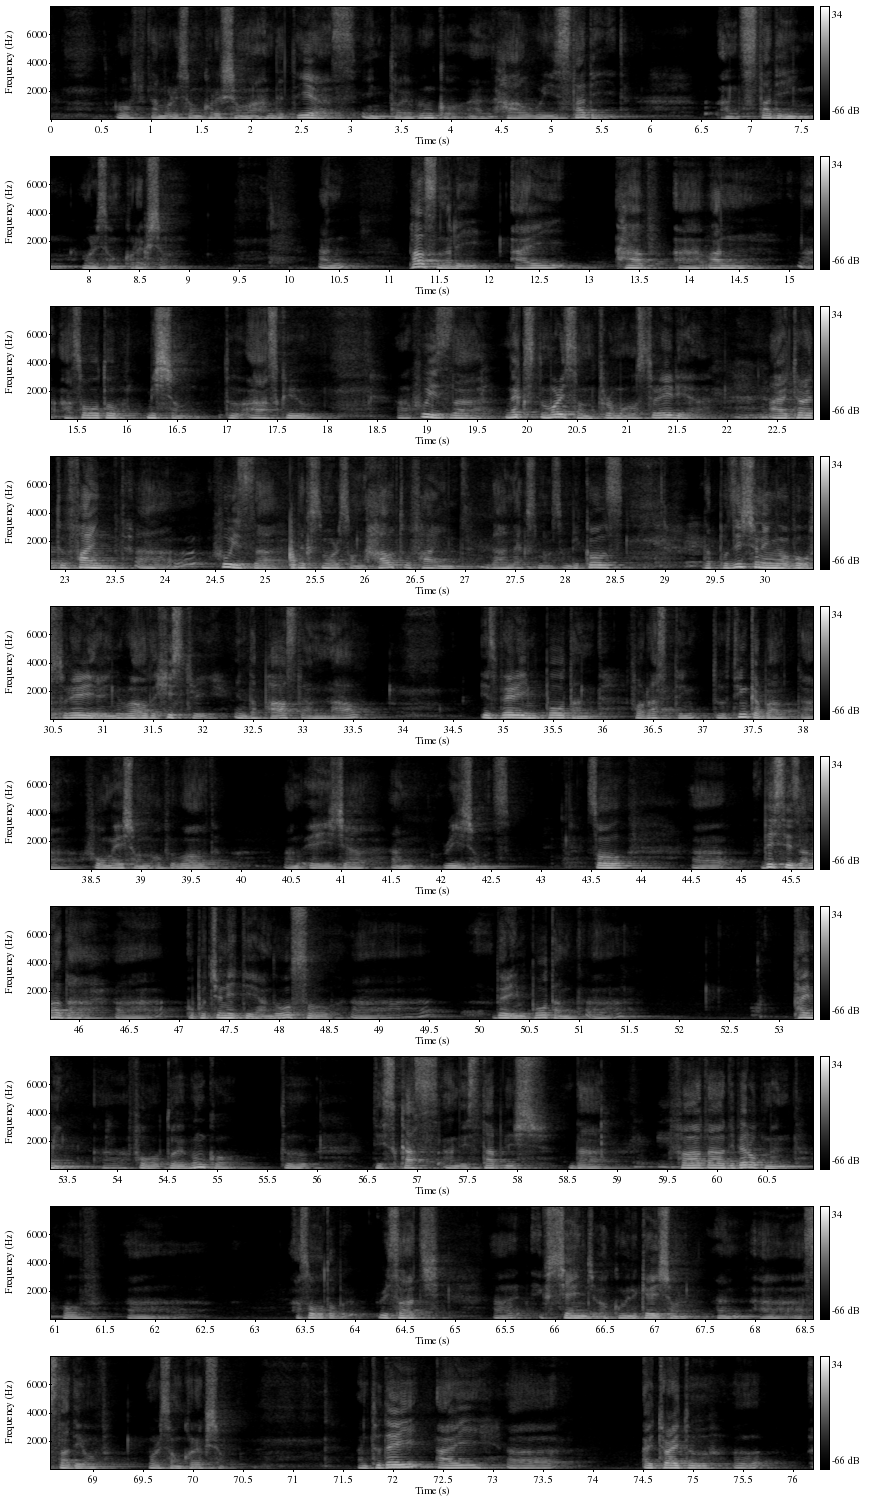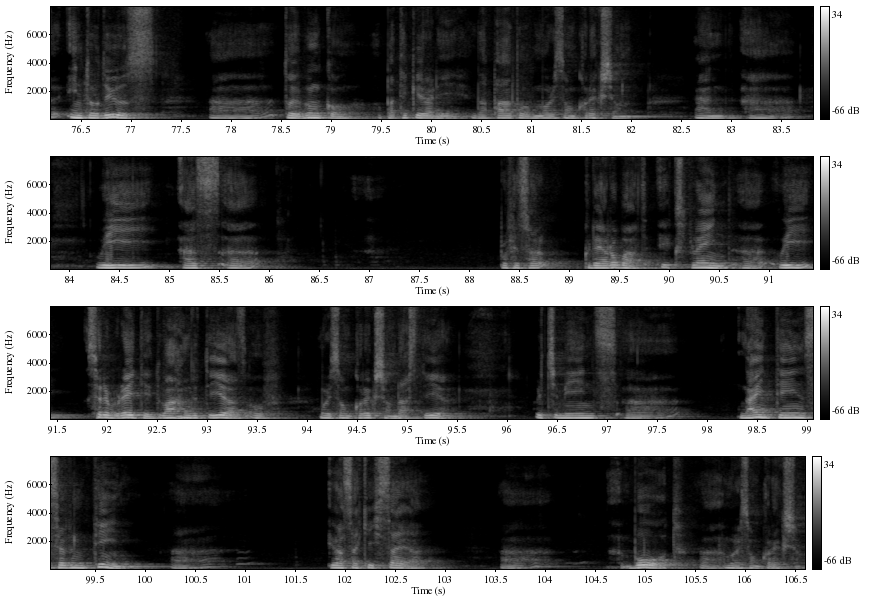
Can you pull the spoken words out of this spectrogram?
of the Morrison Collection 100 years in Toyo Bunko and how we studied and studying Morrison Collection. And personally, I have uh, one a sort of mission to ask you, uh, who is the next Morrison from Australia? I try to find uh, who is the next Morrison, how to find the next Morrison, because the positioning of Australia in world history in the past and now is very important for us to think about the formation of the world and Asia and regions. So uh, this is another uh, opportunity and also uh, very important timing for Toyo Bunko to discuss and establish the further development of a sort of research uh, exchange or communication and uh, study of Morrison collection. And today I, uh, I try to uh, introduce uh, Toyo Bunko, particularly the part of Morrison collection. And uh, we, as uh, Professor Claire Roberts explained, uh, we celebrated 100 years of Morrison collection last year, which means 1917 Iwasaki Hisaya uh, bought uh, Morrison collection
